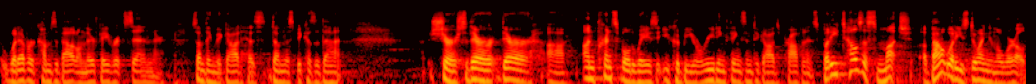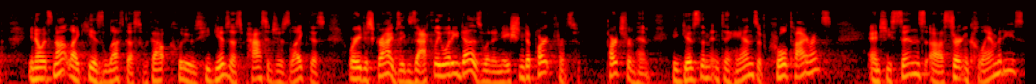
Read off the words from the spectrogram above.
whatever comes about on their favorite sin or something that God has done this because of that. Sure, so there are, there are uh, unprincipled ways that you could be reading things into God's providence, but He tells us much about what He's doing in the world. You know, it's not like He has left us without clues. He gives us passages like this where He describes exactly what He does when a nation depart from, departs from Him. He gives them into hands of cruel tyrants, and He sends uh, certain calamities,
